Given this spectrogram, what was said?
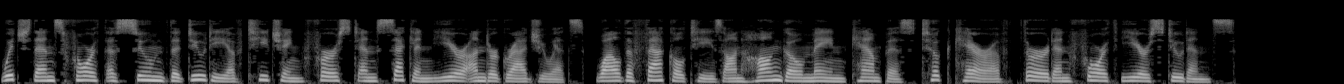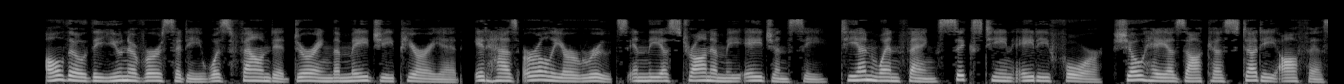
which thenceforth assumed the duty of teaching first and second year undergraduates, while the faculties on Hongo main campus took care of third and fourth year students. Although the university was founded during the Meiji period, it has earlier roots in the Astronomy Agency, Tianwenfang 1684, Shoheizaka Study Office,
